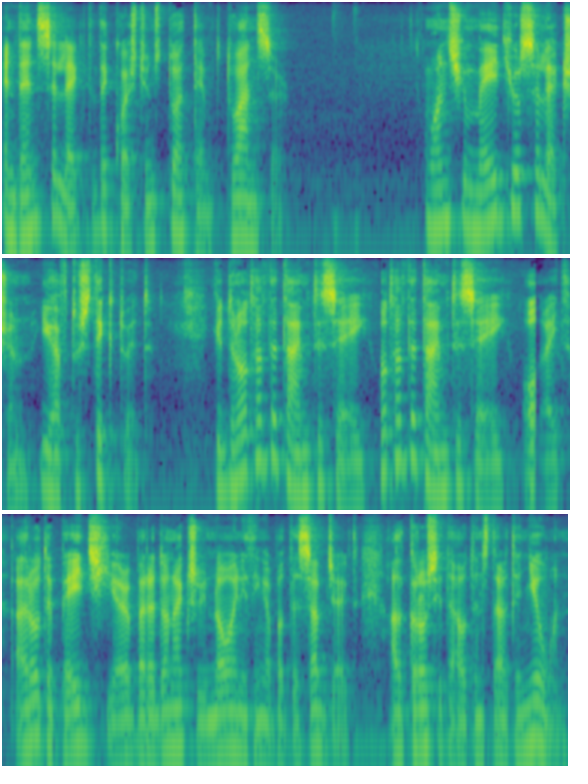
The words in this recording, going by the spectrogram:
and then select the questions to attempt to answer. Once you made your selection, you have to stick to it. You do not have the time to say, not have the time to say, all right, I wrote a page here, but I don't actually know anything about the subject. I'll cross it out and start a new one.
